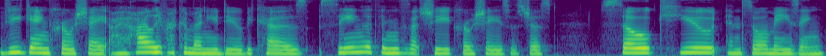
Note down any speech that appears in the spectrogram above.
V Gang Crochet, I highly recommend you do because seeing the things that she crochets is just so cute and so amazing.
